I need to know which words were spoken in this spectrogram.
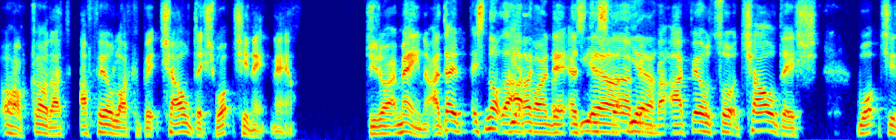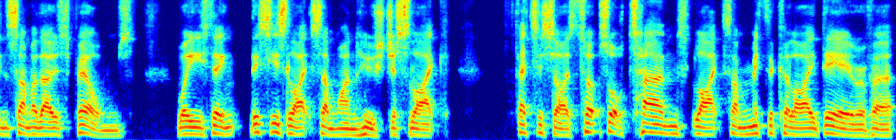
oh god, I, I feel like a bit childish watching it now. Do you know what I mean? I don't. It's not that yeah, I find I, it as yeah, disturbing, yeah. but I feel sort of childish watching some of those films where you think this is like someone who's just like fetishized, t- sort of turned like some mythical idea of a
